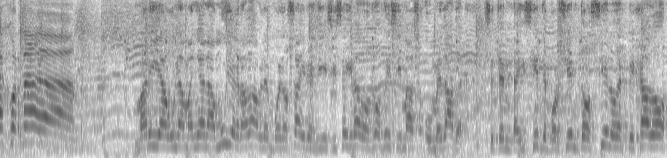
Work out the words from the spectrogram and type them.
Jornada. María, una mañana muy agradable en Buenos Aires, 16 grados dos décimas, humedad 77%, cielo despejado.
